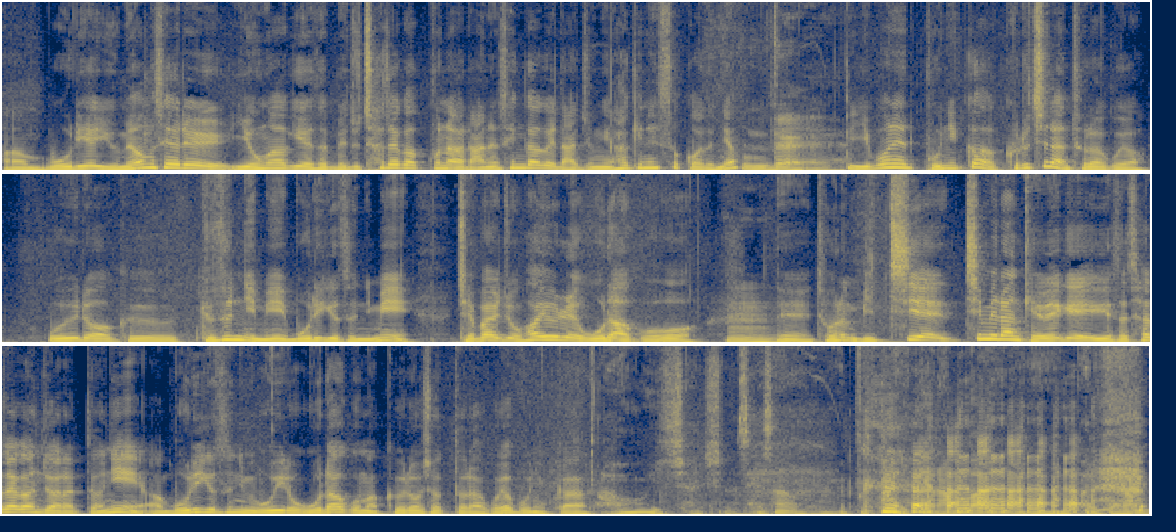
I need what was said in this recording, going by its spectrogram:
어, 모리의 유명세를 이용하기 위해서 매주 찾아갔구나라는 생각을 나중에 하긴 했었거든요. 네. 근데 이번에 보니까 그렇진 않더라고요. 오히려 그 교수님이 모리 교수님이 제발 좀 화요일에 오라고. 음. 네, 저는 미치의 치밀한 계획에 의해서 찾아간 줄 알았더니 아, 모리 교수님이 오히려 오라고 막 그러셨더라고요. 보니까. 아우 씨는 세상을 이렇게 발견한 말.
